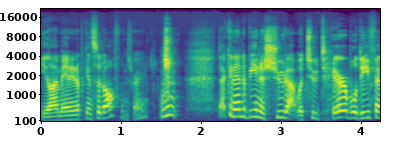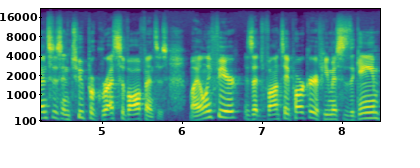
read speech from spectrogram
Eli Manning up against the Dolphins, right? Mm. That can end up being a shootout with two terrible defenses and two progressive offenses. My only fear is that DeVante Parker, if he misses the game,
